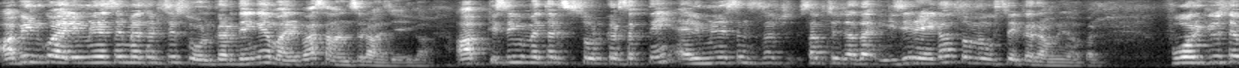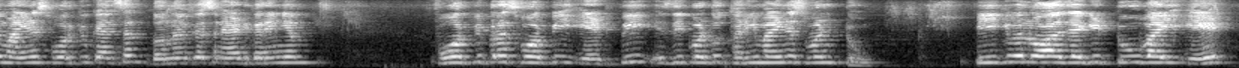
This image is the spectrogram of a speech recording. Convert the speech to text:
अब इनको एलिमिनेशन मेथड से सोल्व कर देंगे, हमारे पास आंसर आ जाएगा। आप किसी भी मेथड से सोल्व कर सकते हैं एलिमिनेशन सबसे ज़्यादा इजी रहेगा तो मैं उससे कर रहा हूँ यहाँ पर। फोर क्यू से माइनस फोर क्यू कैंसिल दोनों इक्वेशन ऐड करेंगे हम। Four p plus four p eight p is equal to three minus one two p की वैल्यू आ जाएगी टू बाई एट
